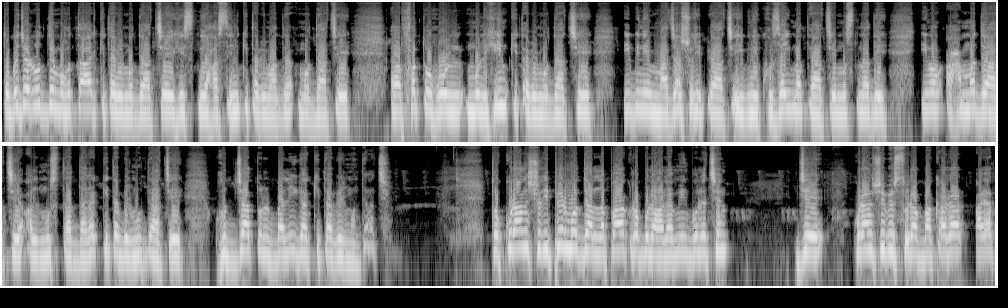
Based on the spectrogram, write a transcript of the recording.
তো বেজার উদ্দে মোহতার কিতাবের মধ্যে আছে, হিসনে হাসিন কিতাবের মধ্যে আছে ফতুহুল মুলহিম কিতাবের মধ্যে আছে, ইবনে মাজা শরীফে আছে, ইবনে খুজাইমাতে আছে, মুসনাদে ইমাম আহমদে আছে আল মুস্তাদারা কিতাবের মধ্যে আছে, হুজ্জাতুল বালিগা কিতাবের মধ্যে আছে। তো কোরআন শরীফের মধ্যে আল্লাহ পাক রব্বুল আলমিন বলেছেন যে, কোরআন শরীফের সুরা বাকারার আয়াত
